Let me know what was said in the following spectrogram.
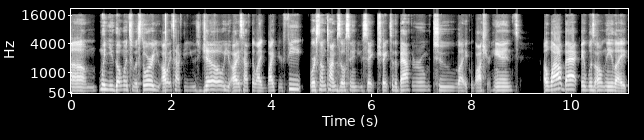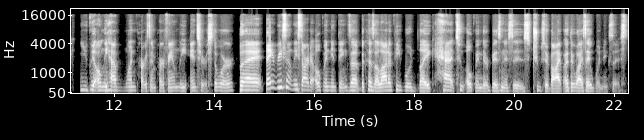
Um, when you go into a store, you always have to use gel. You always have to like wipe your feet, or sometimes they'll send you straight, straight to the bathroom to like wash your hands a while back it was only like you could only have one person per family enter a store but they recently started opening things up because a lot of people like had to open their businesses to survive otherwise they wouldn't exist.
